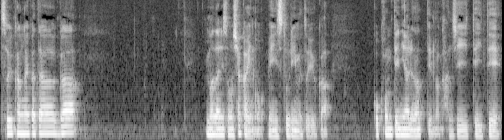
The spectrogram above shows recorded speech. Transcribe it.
そういう考え方がいまだにその社会のメインストリームというかこう根底にあるなっていうのは感じていて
